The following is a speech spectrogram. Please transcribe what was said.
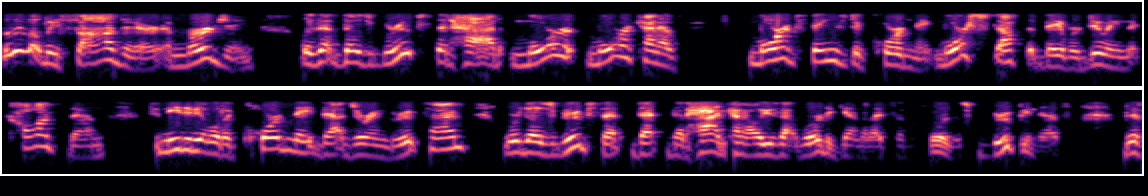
really what we saw there emerging was that those groups that had more, more kind of more things to coordinate, more stuff that they were doing that caused them to need to be able to coordinate that during group time were those groups that that that had kind of I'll use that word again that I said before, this groupiness, this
